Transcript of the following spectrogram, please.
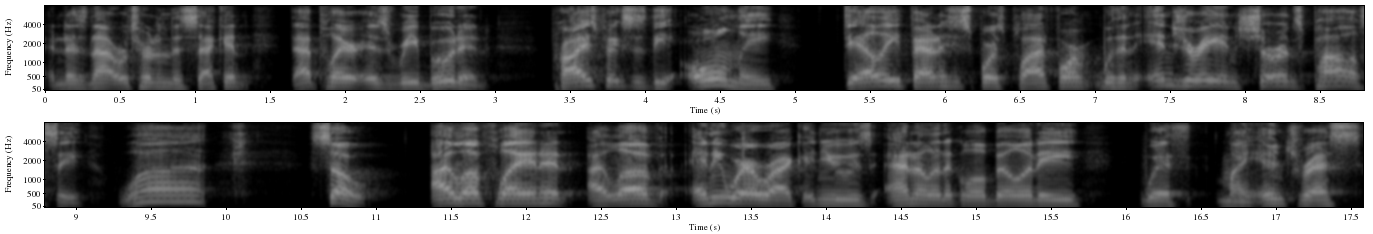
and does not return in the second, that player is rebooted. Prize Picks is the only daily fantasy sports platform with an injury insurance policy. What? So, I love playing it. I love anywhere where I can use analytical ability with my interests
